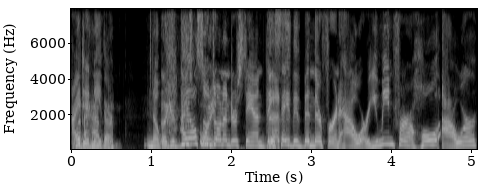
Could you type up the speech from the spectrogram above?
I didn't happened? either. No, Like, I also point- don't understand. They say they've been there for an hour. You mean for a whole hour?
